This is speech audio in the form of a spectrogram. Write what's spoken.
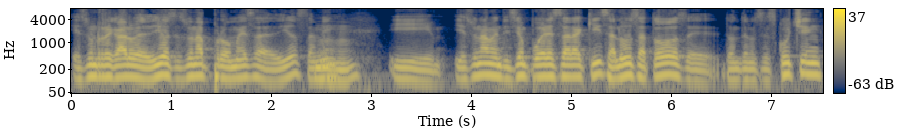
es un regalo de Dios, es una promesa de Dios también. y, es una bendición poder estar aquí. Saludos a todos eh, donde nos escuchen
